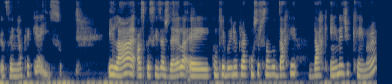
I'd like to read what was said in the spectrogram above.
eu sei nem o que, é isso. E lá, as pesquisas dela é, contribuíram para a construção do Dark, Dark Energy Camera,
